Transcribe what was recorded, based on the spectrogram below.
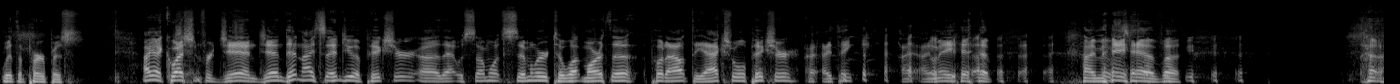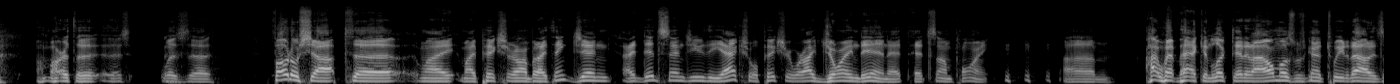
with a purpose. I got a question for Jen. Jen, didn't I send you a picture uh, that was somewhat similar to what Martha put out? The actual picture. I, I think I, I may have. I may have. Uh, Martha uh, was uh, photoshopped uh, my my picture on, but I think Jen, I did send you the actual picture where I joined in at at some point. Um, I went back and looked at it. I almost was going to tweet it out. It's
